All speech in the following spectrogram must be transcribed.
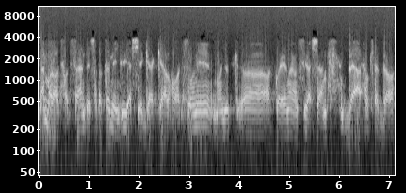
nem maradhat fent, és hát a tömény hülyességgel kell harcolni, mondjuk uh, akkor én nagyon szívesen beállok ebbe a,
